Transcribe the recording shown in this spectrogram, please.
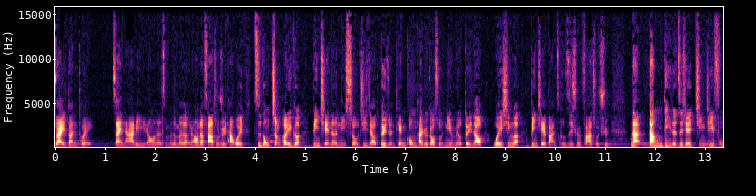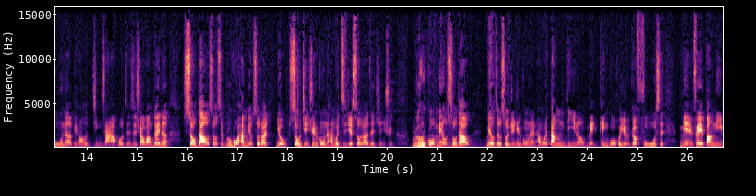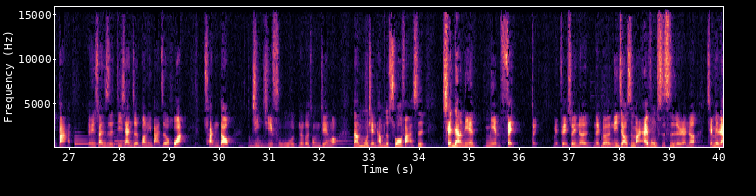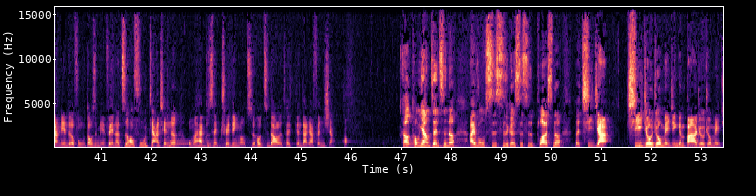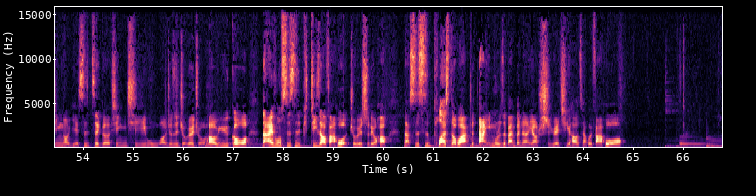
摔断腿，在哪里？然后呢，怎么怎么的？然后呢，发出去，它会自动整合一个，并且呢，你手机只要对准天空，它就告诉你有没有对到卫星了，并且把这个资讯发出去。那当地的这些紧急服务呢，比方说警察或者是消防队呢，收到的时候是，如果他们有收到有收简讯的功能，他们会直接收到这简讯；如果没有收到，没有这个收简讯功能，他们会当地呢，每苹果会有一个服务是免费帮你把，等于算是第三者帮你把这个话传到紧急服务那个中间哦。那目前他们的说法是前两年免费。免费，所以呢，那个你只要是买 iPhone 十四的人呢，前面两年的服务都是免费。那之后服务价钱呢，我们还不是很确定哦，之后知道了再跟大家分享。好，然后同样这次呢，iPhone 十四跟十四 Plus 呢的起价七九九美金跟八九九美金哦，也是这个星期五哦，就是九月九号预购哦。那 iPhone 十四提早发货，九月十六号。那十四 Plus 的话，就大荧幕的这版本呢，要十月七号才会发货哦。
